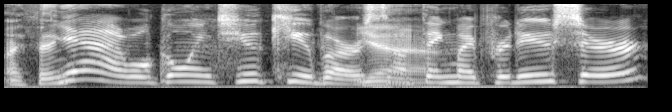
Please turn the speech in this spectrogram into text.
I think. Yeah, well, going to Cuba or Yeah. something. My producer,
